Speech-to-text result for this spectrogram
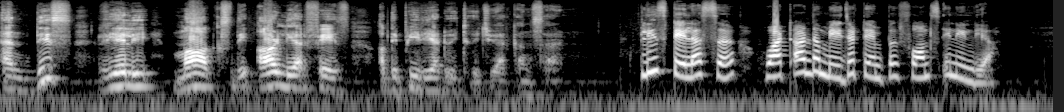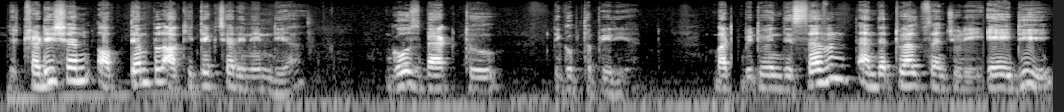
And this really marks the earlier phase of the period with which we are concerned. Please tell us, sir, what are the major temple forms in India? The tradition of temple architecture in India goes back to the Gupta period. But between the 7th and the 12th century AD,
